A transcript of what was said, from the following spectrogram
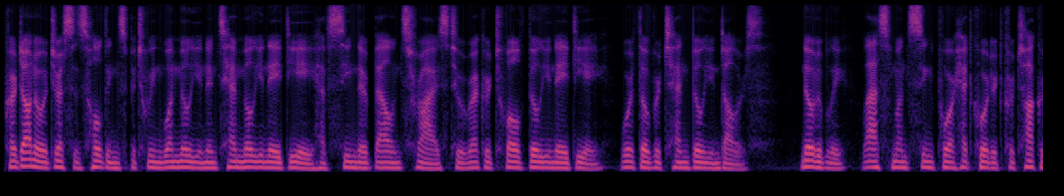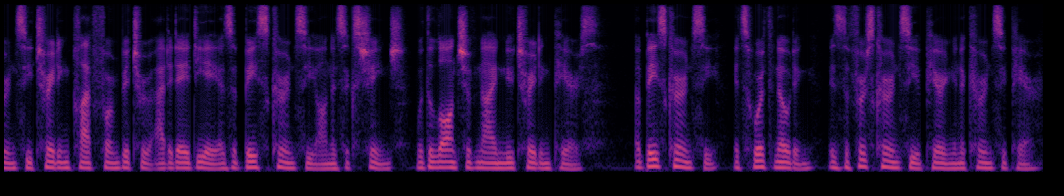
Cardano addresses holdings between 1 million and 10 million ADA have seen their balance rise to a record 12 billion ADA, worth over $10 billion. Notably, last month Singapore headquartered cryptocurrency trading platform Bitrue added ADA as a base currency on its exchange, with the launch of nine new trading pairs. A base currency, it's worth noting, is the first currency appearing in a currency pair.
